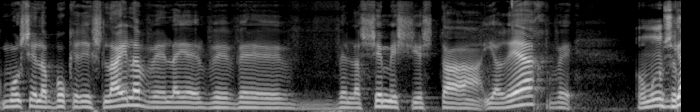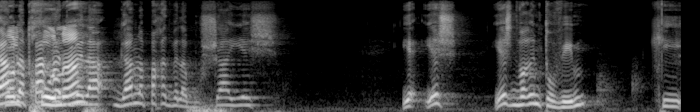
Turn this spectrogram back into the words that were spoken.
כמו שלבוקר יש לילה ול, ו, ו, ולשמש יש את הירח, ו... אומרים שכל תכונה... ול, גם לפחד ולבושה יש... יש, יש דברים טובים, כי...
